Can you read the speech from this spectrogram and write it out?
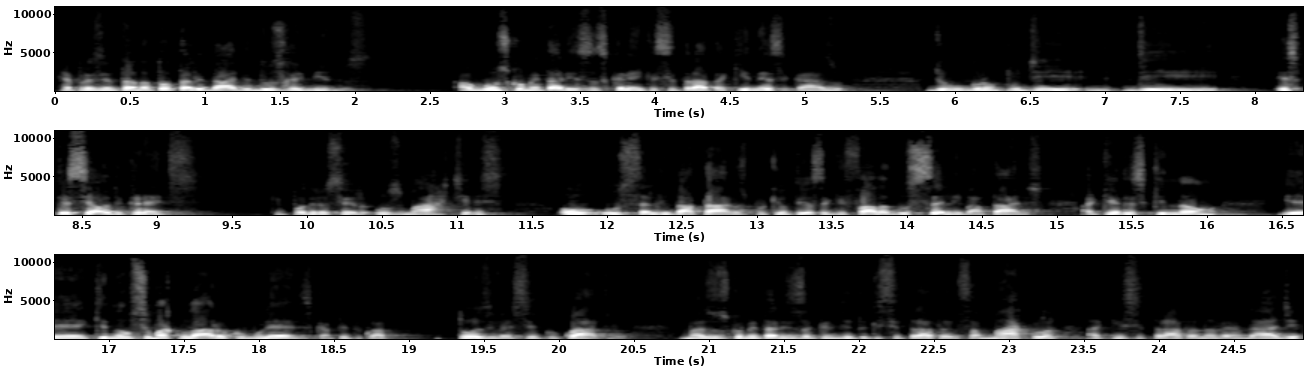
representando a totalidade dos remidos. Alguns comentaristas creem que se trata aqui, nesse caso, de um grupo de, de especial de crentes, que poderiam ser os mártires ou os celibatários, porque o texto aqui fala dos celibatários, aqueles que não, é, que não se macularam com mulheres, capítulo 14, versículo 4 mas os comentaristas acreditam que se trata dessa mácula, aqui se trata, na verdade,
